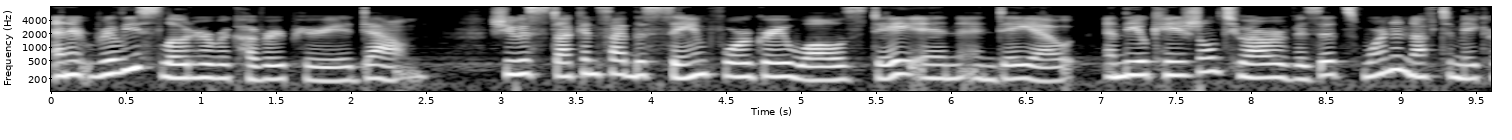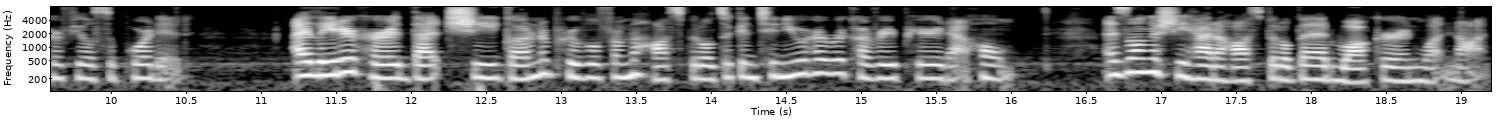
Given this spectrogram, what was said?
and it really slowed her recovery period down. She was stuck inside the same four gray walls day in and day out, and the occasional two hour visits weren't enough to make her feel supported. I later heard that she got an approval from the hospital to continue her recovery period at home, as long as she had a hospital bed, walker, and whatnot.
